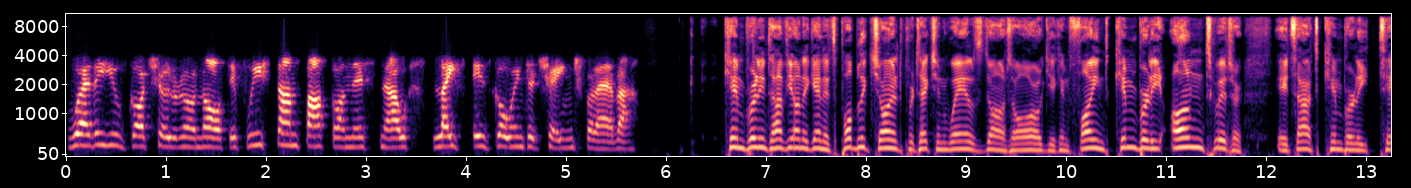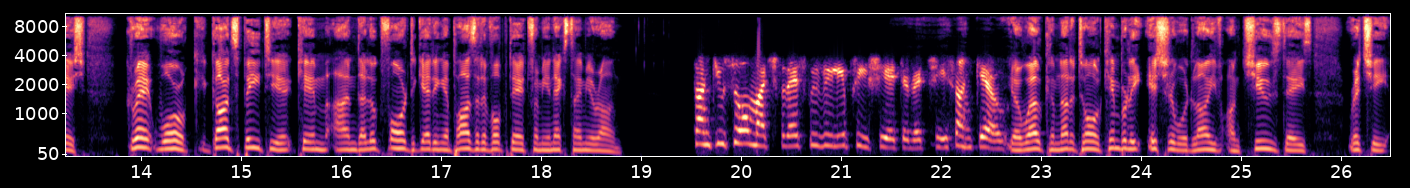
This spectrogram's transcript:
whether you've got children or not. If we stand back on this now, life is going to change forever. Kim, brilliant to have you on again. It's publicchildprotectionwales.org. You can find Kimberly on Twitter. It's at Kimberley Tish. Great work. Godspeed to you, Kim, and I look forward to getting a positive update from you next time you're on. Thank you so much for this. We really appreciate it, Richie. Thank you. You're welcome. Not at all. Kimberley Isherwood live on Tuesdays, Richie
